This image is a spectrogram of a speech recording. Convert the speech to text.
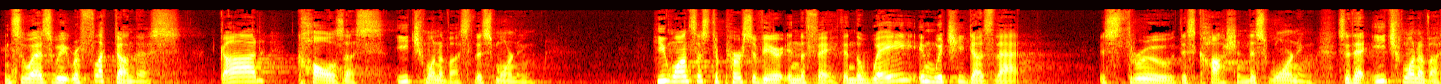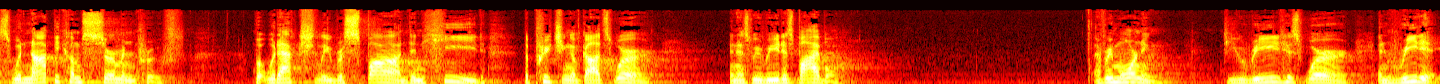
And so, as we reflect on this, God calls us, each one of us, this morning. He wants us to persevere in the faith. And the way in which He does that is through this caution, this warning, so that each one of us would not become sermon proof but would actually respond and heed the preaching of God's word. And as we read his Bible, every morning, do you read his word and read it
